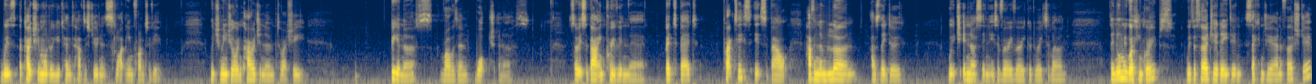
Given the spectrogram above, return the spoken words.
With a coaching model, you tend to have the students slightly in front of you, which means you're encouraging them to actually be a nurse rather than watch a nurse. So it's about improving their bed to bed practice, it's about having them learn as they do, which in nursing is a very, very good way to learn. They normally work in groups with a third year leading, second year, and a first year.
